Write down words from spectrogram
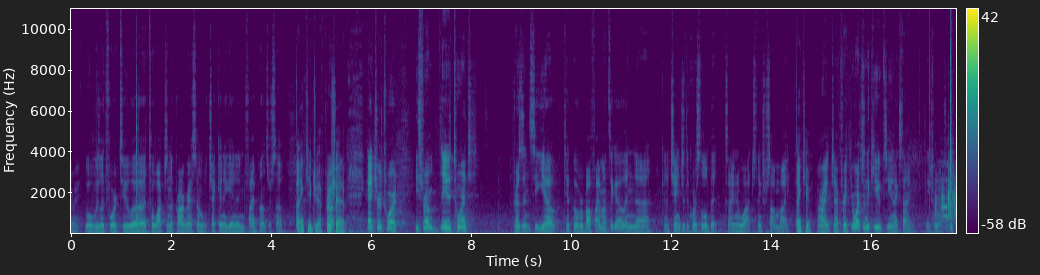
All right. Well, we look forward to uh, to watching the progress, and we'll check in again in five months or so. Thank you, Jeff. Appreciate it. Guy Churchward, he's from DataTorrent, president and CEO, took over about five months ago, and uh, kind of changes the course a little bit. Exciting to watch. Thanks for stopping by. Thank you. All right, Jeff Frick, you're watching theCUBE. See you next time. Thanks for watching.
